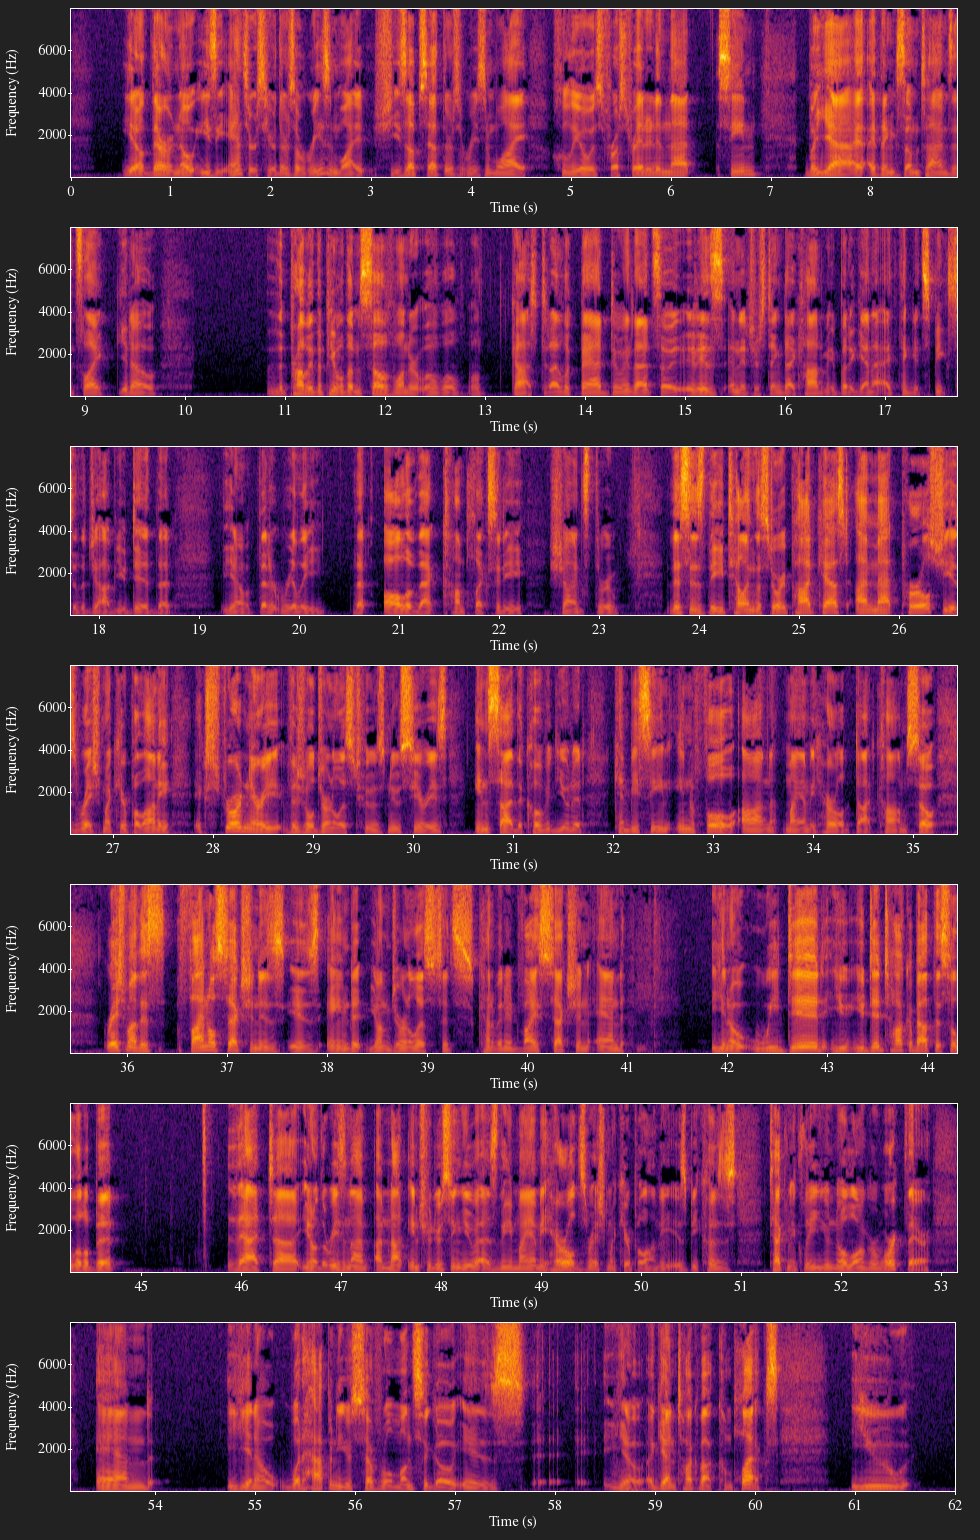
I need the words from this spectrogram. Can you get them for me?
you know there are no easy answers here. There's a reason why she's upset. There's a reason why julio is frustrated in that scene. But yeah i, I think sometimes it's like you know the probably the people themselves wonder well well well gosh did i look bad doing that? So it, it is an interesting dichotomy. But again I, I think it speaks to the job you did that you know that it really that all of that complexity shines through this is the Telling the Story podcast. I'm Matt Pearl. She is Reshma Kirpalani, extraordinary visual journalist whose new series, Inside the COVID Unit, can be seen in full on MiamiHerald.com. So, Reshma, this final section is is aimed at young journalists. It's kind of an advice section, and you know, we did you you did talk about this a little bit. That uh, you know, the reason I'm I'm not introducing you as the Miami Herald's Reshma Kirpalani is because technically you no longer work there. And you know what happened to you several months ago is, you know, again talk about complex. You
